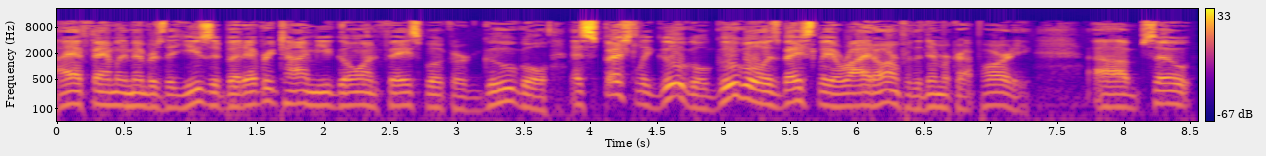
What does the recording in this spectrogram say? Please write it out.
I have family members that use it, but every time you go on Facebook or Google, especially Google, Google is basically a right arm for the Democrat Party. Um, so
